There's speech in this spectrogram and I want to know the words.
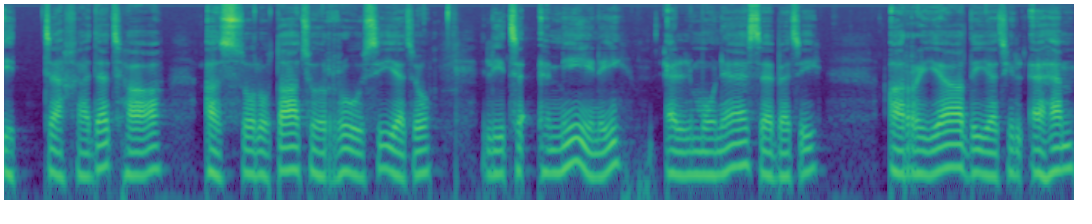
اتخذتها السلطات الروسية لتأمين المناسبة الرياضية الأهم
